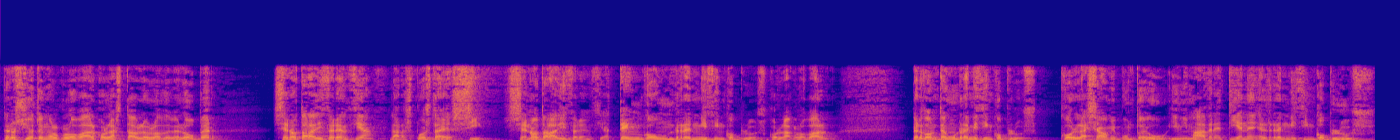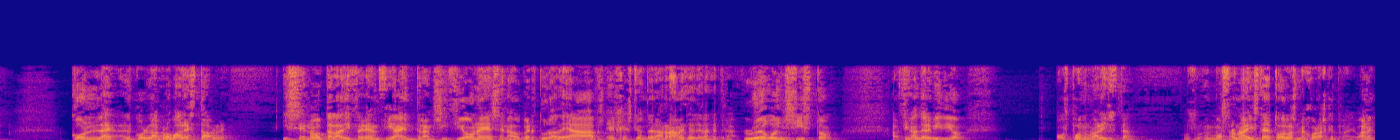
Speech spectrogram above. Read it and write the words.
pero si yo tengo el global con la estable o la developer, ¿se nota la diferencia? La respuesta es sí, se nota la diferencia. Tengo un Redmi 5 Plus con la global, perdón, tengo un Redmi 5 Plus con la Xiaomi.eu y mi madre tiene el Redmi 5 Plus con la, con la global estable. Y se nota la diferencia en transiciones, en apertura de apps, en gestión de la RAM, etcétera, etcétera. Luego, insisto, al final del vídeo, os pondré una lista, os mostraré una lista de todas las mejoras que trae, ¿vale?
